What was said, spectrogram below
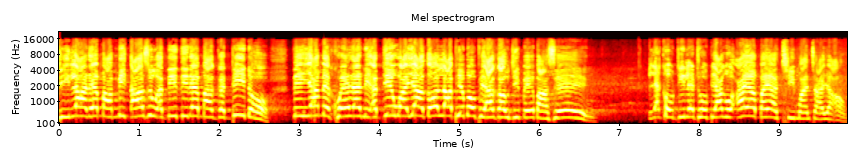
ဒီလာထဲမှာမိသားစုအသီးသီးထဲမှာဂတိတော်တင်ရမယ့်ခွဲတန်းနေအပြည့်ဝရတော့လာဖြစ်ဖို့ဘုရားကောင်းကြီးပေးပါစေလက်ကုပ်တီးလက်ထိုးဘုရားကိုအားရပါရချီးမွမ်းကြရအောင်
